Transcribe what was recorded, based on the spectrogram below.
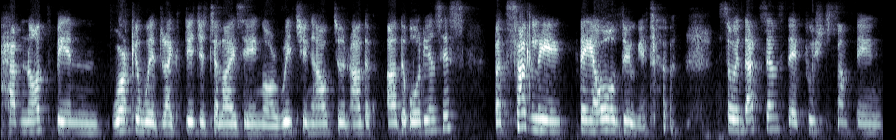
have not been working with like digitalizing or reaching out to other other audiences, but suddenly they are all doing it. so in that sense, they pushed something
